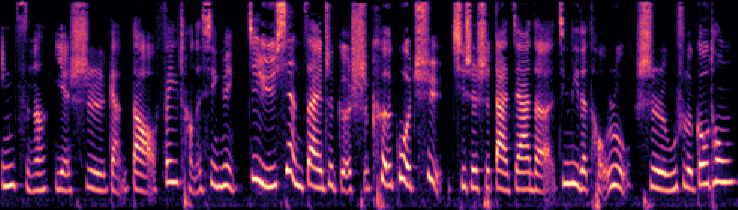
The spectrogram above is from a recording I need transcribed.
因因此呢，也是感到非常的幸运。基于现在这个时刻的过去，其实是大家的精力的投入，是无数的沟通、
